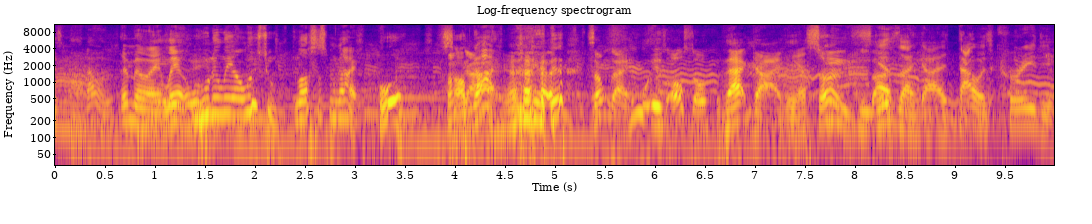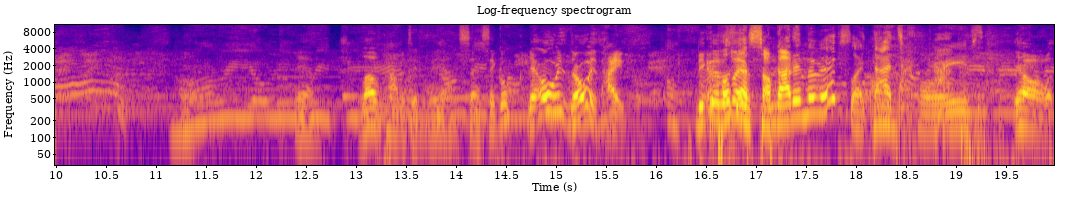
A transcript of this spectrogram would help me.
please, ah. man, that was. I mean, like, Leon, who did Leon lose to? Lost to Sumgai. Who? Some, guy. Sumgai who is also that guy. yes, sir. Jesus. He is that guy. That was crazy. Yeah, love commentating me on sets. They go, they're always, they're always hype. Because Plus, it's he has like, Sumgai in the mix. Like, oh that's crazy. yo,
